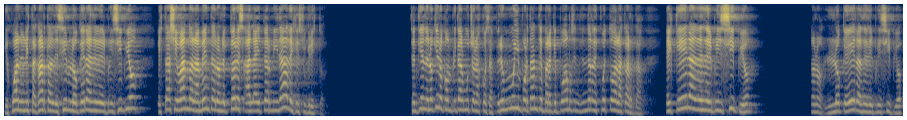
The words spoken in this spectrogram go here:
que Juan en esta carta, al decir lo que era desde el principio, está llevando a la mente de los lectores a la eternidad de Jesucristo. ¿Se entiende? No quiero complicar mucho las cosas, pero es muy importante para que podamos entender después toda la carta. El que era desde el principio, no, no, lo que era desde el principio,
